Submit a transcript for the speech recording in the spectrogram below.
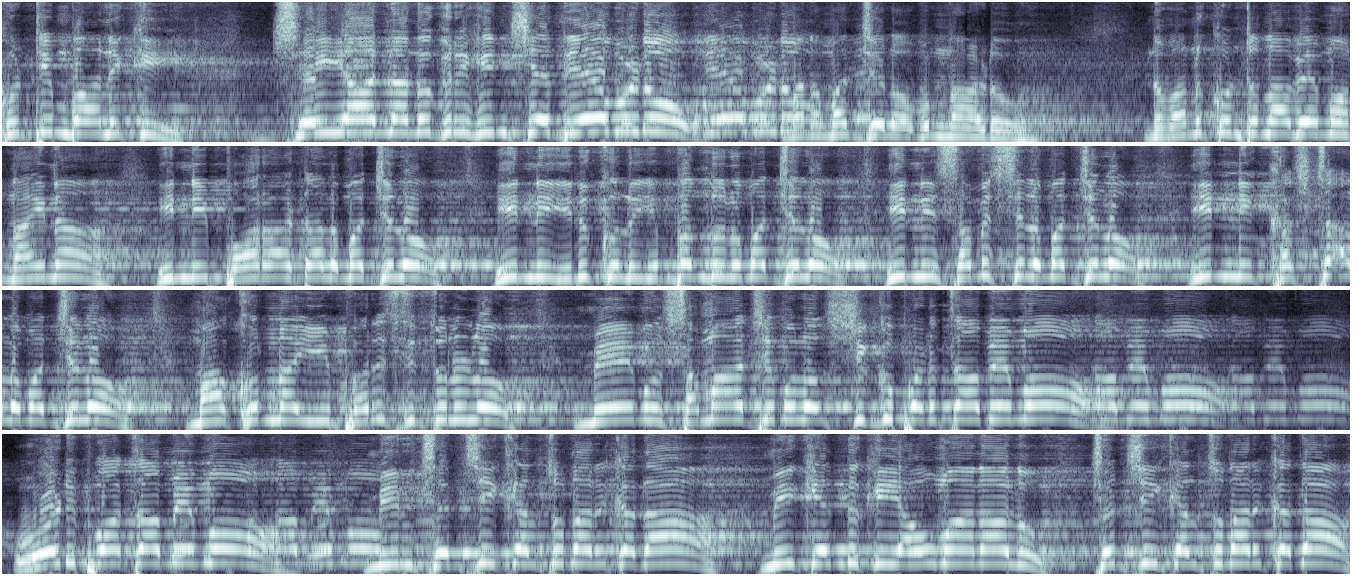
కుటుంబానికి జయాన్ని అనుగ్రహించే దేవుడు దేవుడు మన మధ్యలో ఉన్నాడు. నువ్వు అనుకుంటున్నావేమో నాయనా ఇన్ని పోరాటాల మధ్యలో ఇన్ని ఇరుకులు ఇబ్బందుల మధ్యలో ఇన్ని సమస్యల మధ్యలో ఇన్ని కష్టాల మధ్యలో మాకున్న ఈ పరిస్థితులలో మేము సమాజంలో సిగ్గుపడతామేమో. ఓడిపోతామేమో. మీరు చర్చికి వెళ్తున్నారు కదా మీకెందుకు ఈ అవమానాలు? చర్చికి వెళ్తున్నారు కదా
